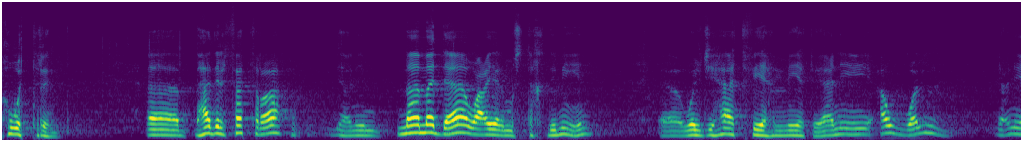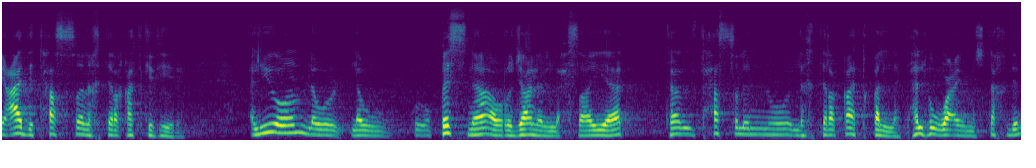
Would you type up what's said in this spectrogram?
هو الترند. آه هذه الفترة يعني ما مدى وعي المستخدمين آه والجهات في أهميته يعني أول يعني عادي تحصل اختراقات كثيرة اليوم لو لو قسنا أو رجعنا للإحصائيات تحصل إنه الاختراقات قلت. هل هو وعي المستخدم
